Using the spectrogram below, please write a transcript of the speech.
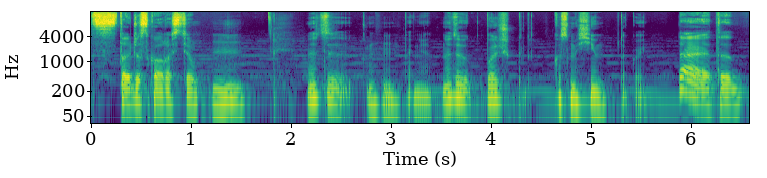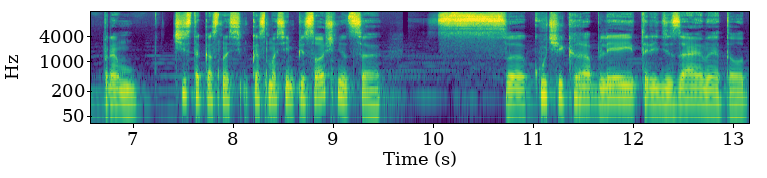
с той же скоростью. Мгм. Ну это, мгм, понятно. Ну это больше космосим такой. Да, это прям чисто космосим, космосим песочница с кучей кораблей, три дизайна. Это вот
